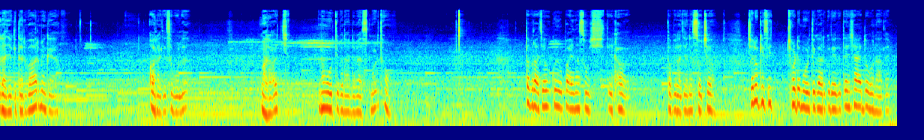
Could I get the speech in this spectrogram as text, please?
राजा के दरबार में गया। और राजा से बोला, महाराज, मैं मूर्ति बनाने में असमर्थ हूँ। तब राजा को कोई उपाय ना सोच देखा। तब राजा ने सोचा, चलो किसी छोटे मूर्तिकार को दे देते हैं, शायद वो बना दे।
